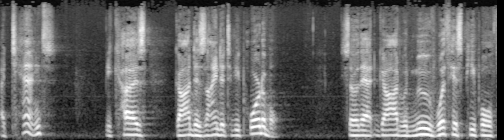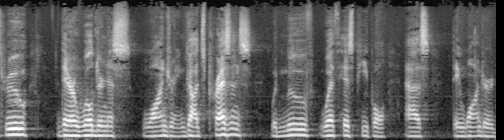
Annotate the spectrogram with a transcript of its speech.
a tent because God designed it to be portable so that God would move with his people through their wilderness wandering. God's presence would move with his people as they wandered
